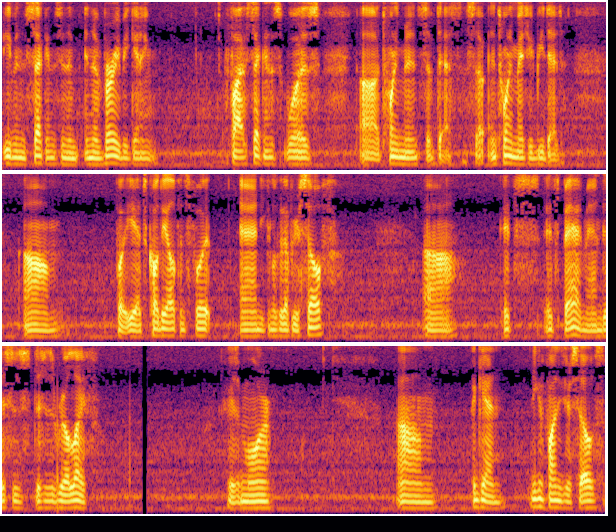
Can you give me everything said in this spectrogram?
even seconds in the, in the very beginning. Five seconds was uh, 20 minutes of death. So in 20 minutes, you'd be dead. Um, but yeah, it's called the elephant's foot, and you can look it up yourself. Uh, it's it's bad, man. This is this is real life. Here's more. Um, again, you can find these yourselves.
